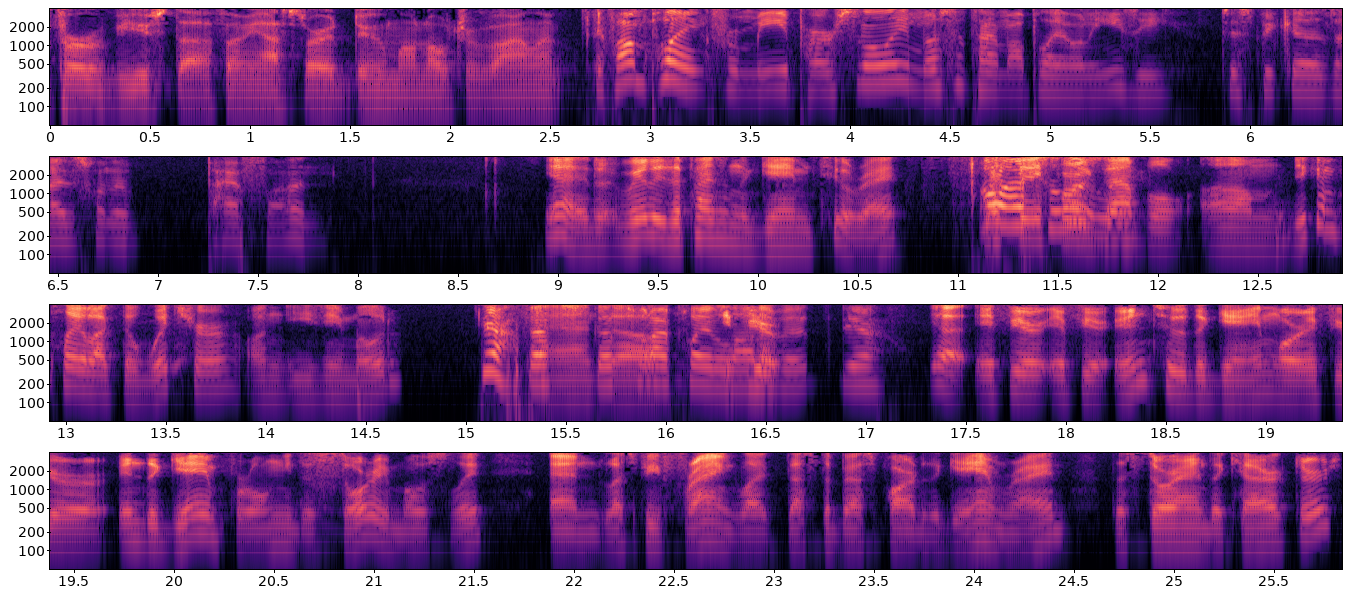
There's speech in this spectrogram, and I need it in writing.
For review stuff, I mean, I started Doom on ultraviolent. if I'm playing for me personally, most of the time I'll play on easy just because I just want to have fun. Yeah, it really depends on the game too, right? Oh, Let's say, for example, um, you can play like The Witcher on easy mode. Yeah, that's And, that's what I played a lot of it. Yeah. Yeah, if you're if you're into the game or if you're in the game for only the story mostly, and let's be frank, like that's the best part of the game, right? The story and the characters.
